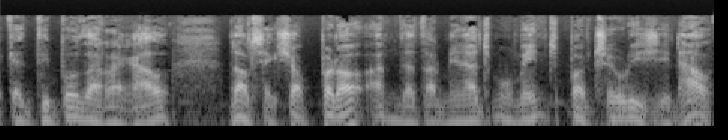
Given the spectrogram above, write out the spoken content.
aquest tipus de regal del sex shop, però en determinats moments pot ser original.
